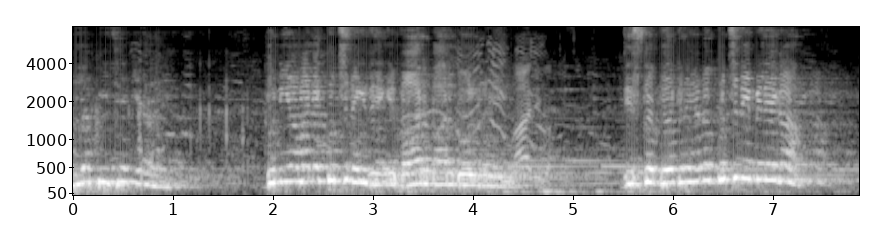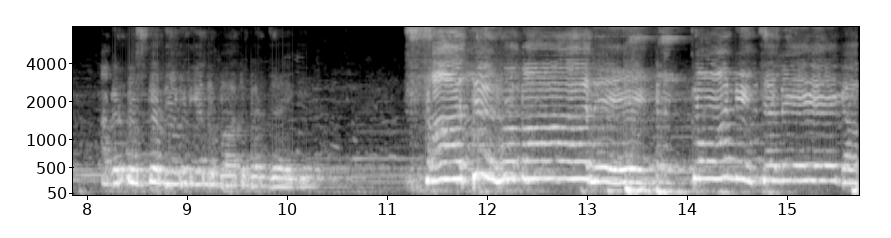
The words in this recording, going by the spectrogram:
भैया, पीछे क्या है? दुनिया वाले कुछ नहीं देंगे बार बार बोल रहे हैं। जिसको देख रहे हैं ना, कुछ नहीं मिलेगा। अगर उसको देख लिया तो बात बन जाएगी। साथ हमारे कौन चलेगा?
